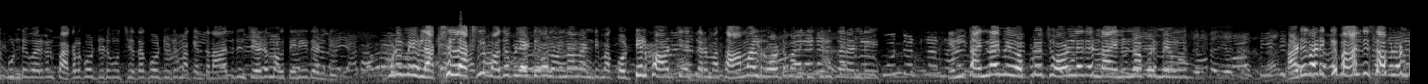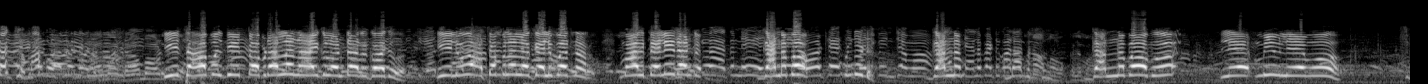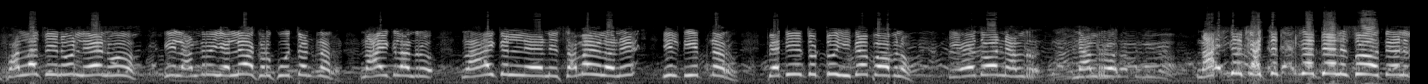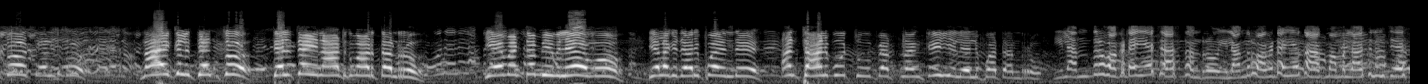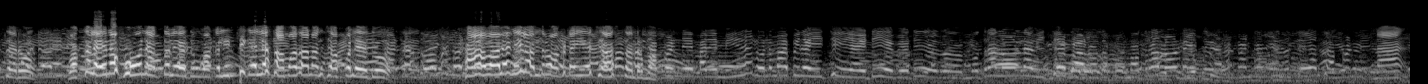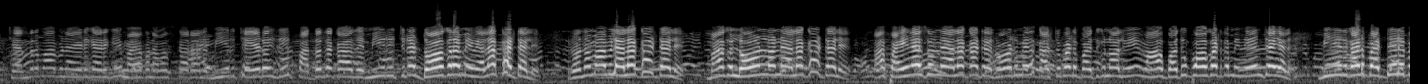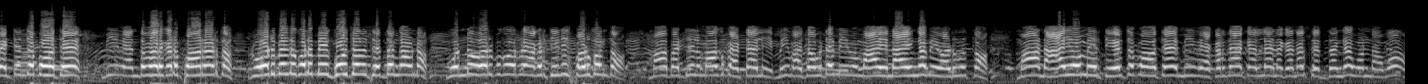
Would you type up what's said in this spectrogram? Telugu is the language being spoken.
మేలుకుంటే వరకు పగల కొట్టడం చిత కొట్టడం మాకు ఇంత నాశనం చేయడం మాకు తెలియదండి. ఇప్పుడు మేము లక్షల లక్షలు మదుపులు పెట్టుకొని ఉన్నామండి. మా కొట్టీలు పాడు చేశారు మా సామాన్లు రోడ్డు మనకి ఇచ్చేసారండి ఇంత అయినా మేము ఎప్పుడూ చూడలేదండి. ఆయన ఉన్నప్పుడు మేము అడుగడికి బాంతి సభలు ఉండొచ్చు. ఈ చేపలు తీసినప్పుడల్లా నాయకులు ఉంటారు కాదు. వీళ్ళు అసెంబ్లీలోకి వెళ్ళిపోతున్నారు. మాకు తెలియదు అంట గన్నబాబు లే మేము లేము. పల్లసీను లేను. వీళ్ళందరూ వెళ్ళి అక్కడ కూర్చుంటున్నారు. నాయకులందరూ నాయకులు లేని సమయంలోనే వీళ్ళు తీస్తున్నారు. ప్రతి చుట్టూ ఇదే ప్రాబ్లం. ఏదో నెల నెల రోజు నాయకులు ఖచ్చితంగా తెలుసు తెలుసు తెలుసు. నాయకులు తెలుసు తెలిసే ఈ నాటకం ఆడుతున్నారు ఏమంటే మేము లేము. ఇలాగ సరిపోయింది అని సానుభూతి చూపెట్టడానికి వీళ్ళు వెళ్ళిపోతాండ్రు. వీళ్ళందరూ ఒకటయ్యే చేస్తారు వీళ్ళందరూ ఒకటయ్యే కాక మమ్మల్ని నాశనం చేస్తారు. ఒక్కలైనా ఫోన్ ఎత్తలేదు. ఒకళ్ళ ఇంటికి వెళ్ళే సమాధానం చెప్పలేదు. కావాలని వీళ్ళందరూ ఒకటయ్యే మాకు. మరి రుణమాఫీలో ఇచ్చి ఏంటి ముద్ర లోన్ ఇచ్చే ముద్ర లోన్ చెప్పండి. నా చంద్రబాబు నాయుడు గారికి మా యొక్క నమస్కారాలు. మీరు చేయడం ఇది పద్ధతి కాదు. మీరు ఇచ్చిన డోగ్రా మేము ఎలా కట్టాలి? రుణమాఫీలు ఎలా కట్టాలి? మాకు లోన్లు ఎలా కట్టాలి? ఆ ఫైనాన్స్ ఎలా కట్టాలి? రోడ్డు మీద కష్టపడి బతుకున్న వాళ్ళు మా బతుకు పోగొడితే మేము ఏం చేయాలి? మీరు కానీ బడ్డీలు పెట్టించకపోతే మేము ఎంతవరకు పోరాడతాం. రోడ్డు మీద కూడా మేము కూర్చొని సిద్ధంగా ఉంటాం వండు వరకు కూడా అక్కడ తినేసి పడుకుంటాం. మా బడ్డీలు మాకు పెట్టాలి. మేము అదొకటే మేము మా న్యాయంగా మేము అడుగుతాం. మా న్యాయం మీరు తీర్చకపోతే మేము ఎక్కడి దాకా వెళ్ళాలి సిద్ధంగా ఉన్నాము.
